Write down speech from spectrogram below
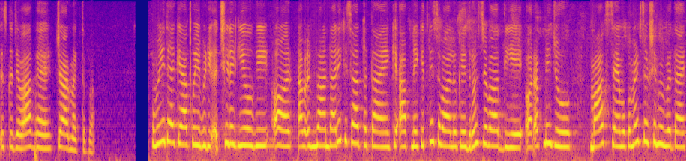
तो इसका जवाब है चार मरतबा। उम्मीद है कि आपको ये वीडियो अच्छी लगी होगी और अब ईमानदारी के साथ बताएँ कि आपने कितने सवालों के दुरुस्त जवाब दिए और अपने जो मार्क्स हैं वो कमेंट सेक्शन में बताएँ।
